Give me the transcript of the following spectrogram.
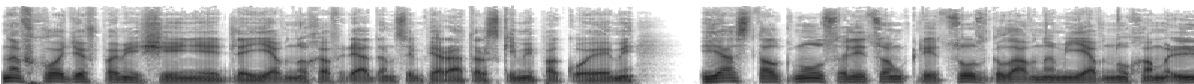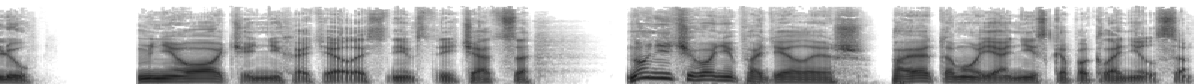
на входе в помещение для евнухов рядом с императорскими покоями я столкнулся лицом к лицу с главным евнухом Лю. Мне очень не хотелось с ним встречаться, но ничего не поделаешь, поэтому я низко поклонился.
